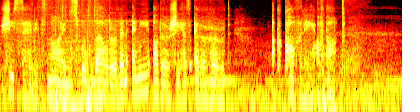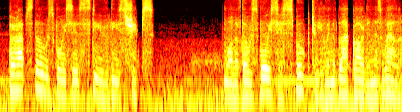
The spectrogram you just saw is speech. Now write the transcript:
She said its mind spoke louder than any other she has ever heard. A cacophony of thought. Perhaps those voices steer these ships. One of those voices spoke to you in the Black Garden as well.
